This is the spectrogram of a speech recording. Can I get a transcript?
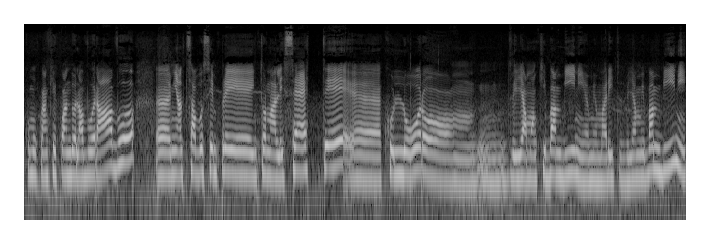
comunque anche quando lavoravo eh, mi alzavo sempre intorno alle 7 eh, con loro, mm, svegliamo anche i bambini, io e mio marito svegliamo i bambini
